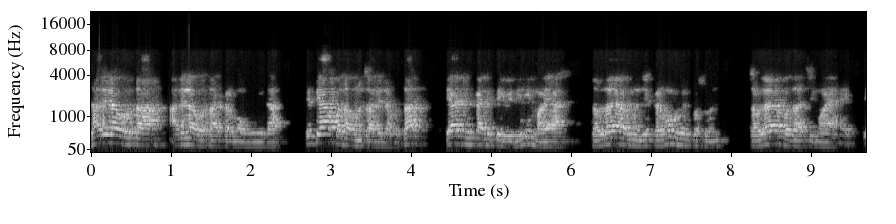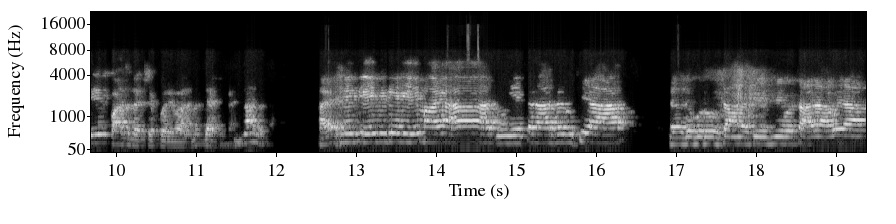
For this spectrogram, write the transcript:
झालेला होता आलेला होता कर्मभूमीला. ते त्या पदावरून आलेला होता. त्या ठिकाणी ते विधी माया. चौदाव्या म्हणजे कर्मभूमीपासून चौदाव्या पदाची माया आहे. ते पाच लक्ष परिवारानं त्या ठिकाणी झालं. ऐशी ते माया तू एक राज ऋषिया सद्गुरु जीव तारावया.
